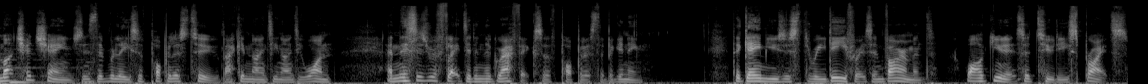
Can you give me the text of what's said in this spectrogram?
Much had changed since the release of Populous 2 back in 1991, and this is reflected in the graphics of Populous the Beginning. The game uses 3D for its environment, while units are 2D sprites,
